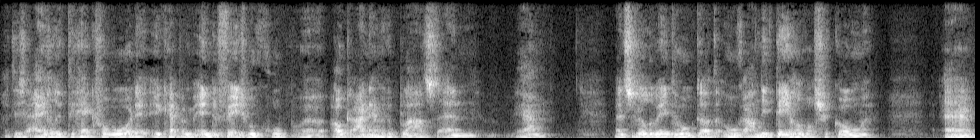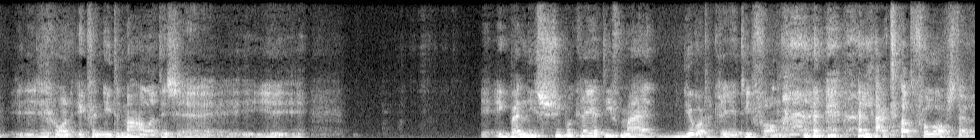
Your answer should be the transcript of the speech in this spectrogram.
het is eigenlijk te gek voor woorden. Ik heb hem in de Facebookgroep uh, Oud Arnhem geplaatst en ja, Mensen wilden weten hoe ik, dat, hoe ik aan die tegel was gekomen. Het is gewoon, ik vind het niet te malen. Het is, je, ik ben niet super creatief, maar je wordt er creatief van. Laat ik dat voorop stellen.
